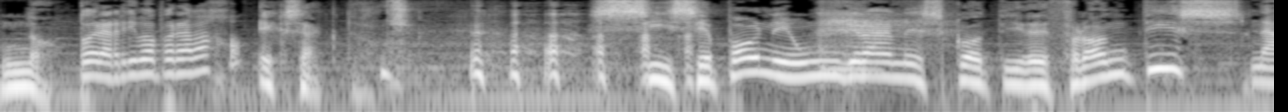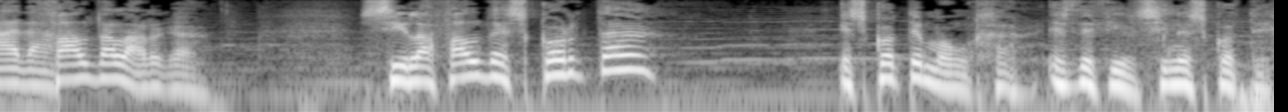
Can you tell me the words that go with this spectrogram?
No, ¿Por arriba o por abajo? exacto. si se pone un gran escote de frontis, Nada. falda larga. Si la falda es corta, escote monja, es decir, sin escote.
